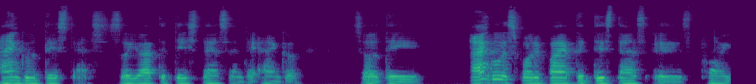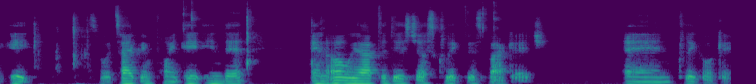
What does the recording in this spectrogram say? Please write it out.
angle distance. So you have the distance and the angle. So the angle is 45, the distance is 0.8. So we're typing 0.8 in there. And all we have to do is just click this back edge and click OK.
